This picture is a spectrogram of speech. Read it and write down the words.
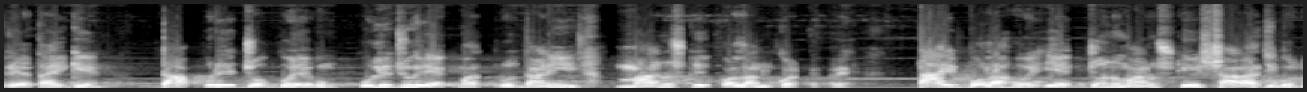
ত্রেতায় জ্ঞান। দাপরে যজ্ঞ এবং কলিযুগের একমাত্র দানই মানুষকে কল্যাণ করতে পারে। তাই বলা হয়, একজন মানুষকে সারা জীবন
